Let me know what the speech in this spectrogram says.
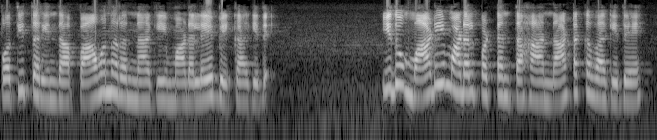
ಪತಿತರಿಂದ ಪಾವನರನ್ನಾಗಿ ಮಾಡಲೇಬೇಕಾಗಿದೆ. ಇದು ಮಾಡಿ ಮಾಡಲ್ಪಟ್ಟಂತಹ ನಾಟಕವಾಗಿದೆ.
